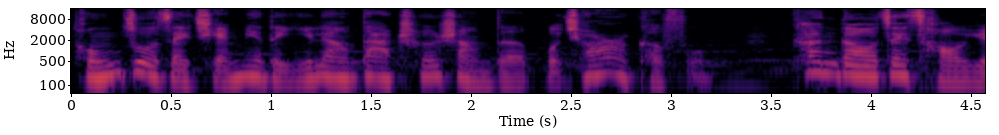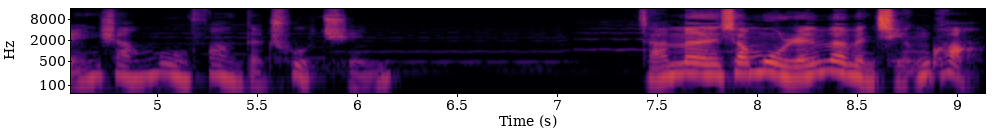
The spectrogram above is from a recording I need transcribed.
同坐在前面的一辆大车上的波乔尔科夫，看到在草原上牧放的畜群。咱们向牧人问问情况，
